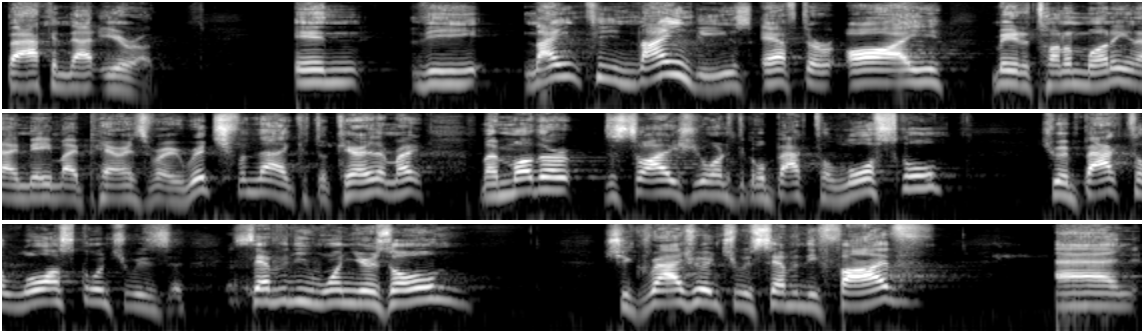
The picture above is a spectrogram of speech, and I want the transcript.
back in that era. In the 1990s, after I made a ton of money and I made my parents very rich from that, I took care of them, right? My mother decided she wanted to go back to law school. She went back to law school and she was 71 years old. She graduated and she was 75. And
